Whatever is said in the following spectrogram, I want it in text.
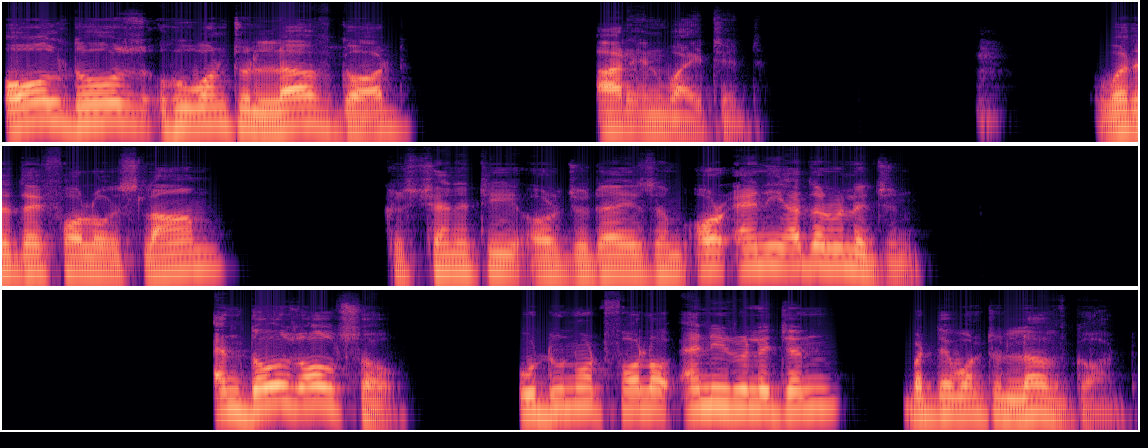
All those who want to love God are invited, whether they follow Islam, Christianity, or Judaism, or any other religion. And those also who do not follow any religion, but they want to love God.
